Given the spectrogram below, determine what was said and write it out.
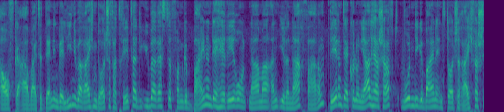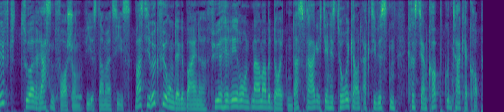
aufgearbeitet. Denn in Berlin überreichen deutsche Vertreter die Überreste von Gebeinen der Herero und Nama an ihre Nachfahren. Während der Kolonialherrschaft wurden die Gebeine ins Deutsche Reich verschifft zur Rassenforschung, wie es damals hieß. Was die Rückführung der Gebeine für Herero und Nama bedeuten, das frage ich den Historiker und Aktivisten Christian Kopp. Guten Tag, Herr Kopp.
